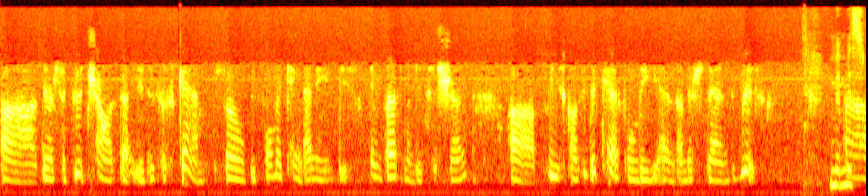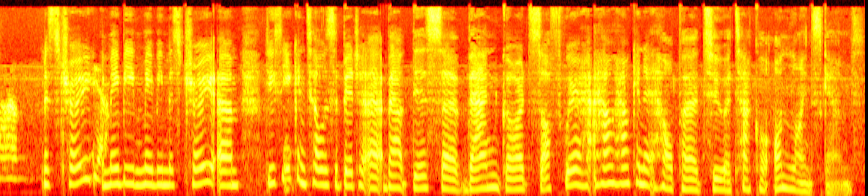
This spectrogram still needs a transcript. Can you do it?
uh, there's a good chance that it is a scam. So before making any investment decision, uh, please consider carefully and understand the risks. Miss, um, Ms. Chui, yeah. maybe maybe Ms. Chui, um, do you think you can tell us a bit uh, about this uh, Vanguard software? How how can it help uh, to tackle online scams?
